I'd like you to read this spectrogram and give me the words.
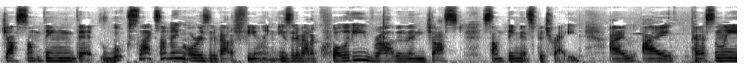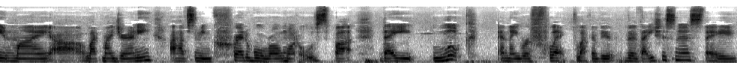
just something that looks like something, or is it about a feeling? Is it about a quality rather than just something that's portrayed? I, I personally, in my uh, like my journey, I have some incredible role models, but they look and they reflect like a vivaciousness. They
